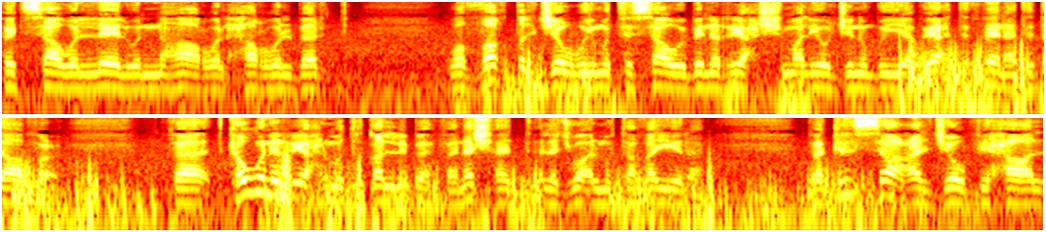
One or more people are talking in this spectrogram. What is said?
فيتساوي الليل والنهار والحر والبرد. والضغط الجوي متساوي بين الرياح الشمالية والجنوبية فيحدث بينها تدافع. فتكون الرياح المتقلبة فنشهد الأجواء المتغيرة. فكل ساعة الجو في حال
